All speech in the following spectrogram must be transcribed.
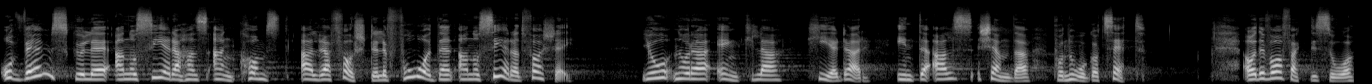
Och vem skulle annonsera hans ankomst allra först, eller få den annonserad för sig? Jo, några enkla herdar, inte alls kända på något sätt. Ja, det var faktiskt så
